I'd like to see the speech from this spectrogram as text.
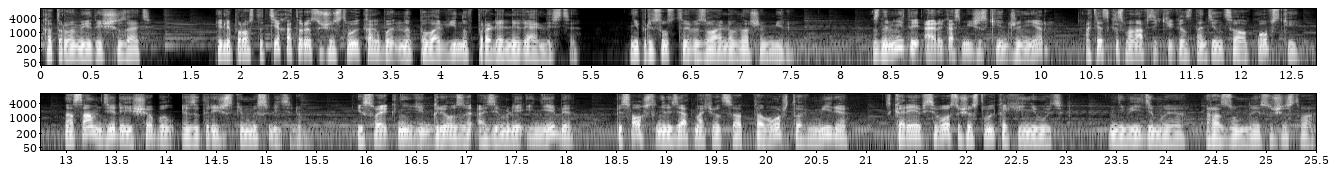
которые умеют исчезать, или просто те, которые существуют как бы наполовину в параллельной реальности, не присутствуя визуально в нашем мире. Знаменитый аэрокосмический инженер, отец космонавтики Константин Циолковский, на самом деле еще был эзотерическим мыслителем. И в своей книге «Грезы о Земле и небе» писал, что нельзя отмахиваться от того, что в мире, скорее всего, существуют какие-нибудь невидимые разумные существа.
